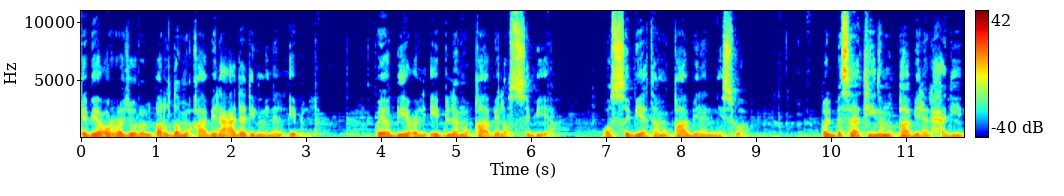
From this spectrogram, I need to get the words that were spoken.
يبيع الرجل الأرض مقابل عدد من الإبل. ويبيع الإبل مقابل الصبية والصبية مقابل النسوة والبساتين مقابل الحديد.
